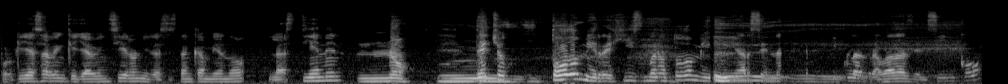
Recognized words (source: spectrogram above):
porque ya saben que ya vencieron y las están cambiando, ¿las tienen? No. De hecho, todo mi registro, bueno, todo mi arsenal de películas grabadas del 5,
